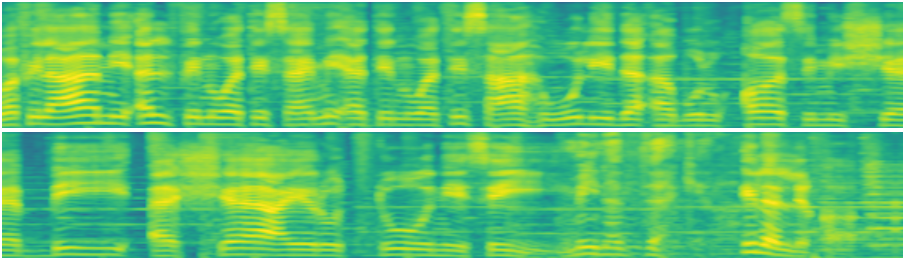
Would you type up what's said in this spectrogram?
وفي العام 1909 ولد أبو القاسم الشابي الشاعر التونسي. من الذاكرة. إلى اللقاء.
